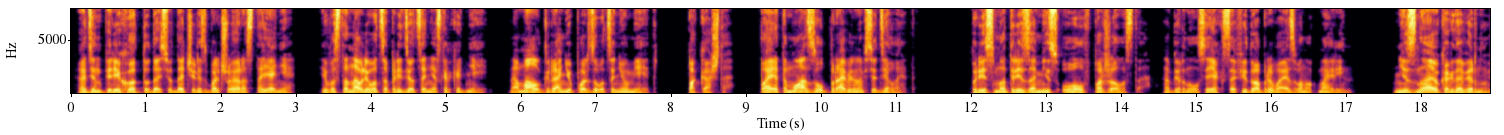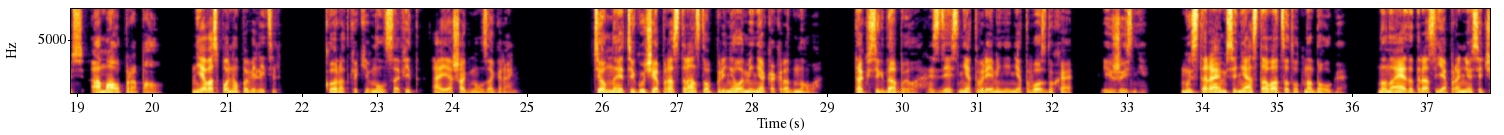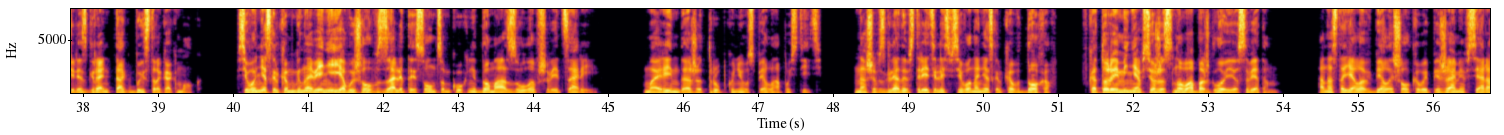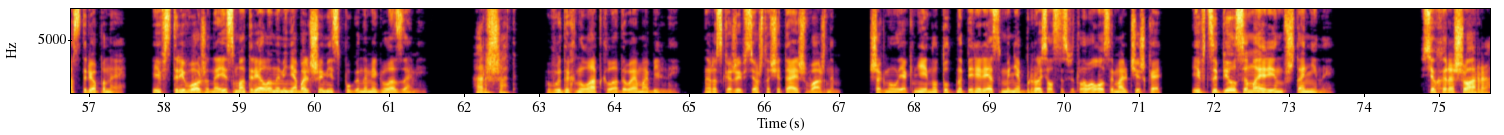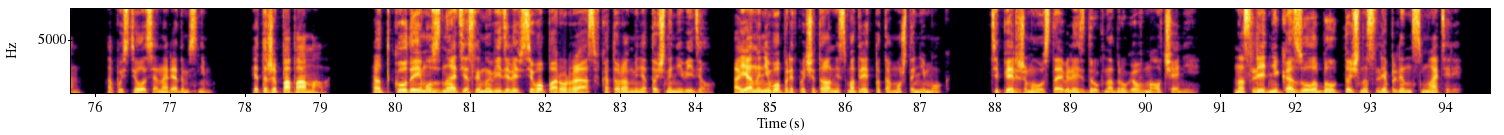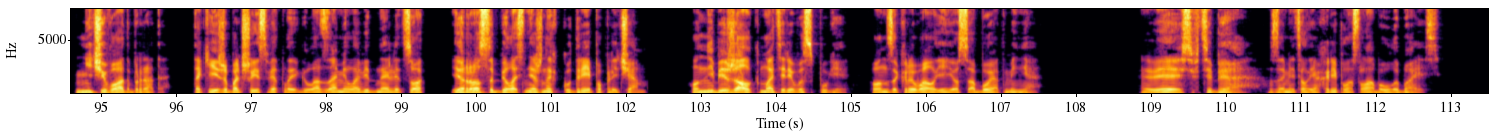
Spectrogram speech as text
Один переход туда-сюда через большое расстояние, и восстанавливаться придется несколько дней. Амал гранью пользоваться не умеет. Пока что. Поэтому Азул правильно все делает. «Присмотри за мисс Уолф, пожалуйста», — обернулся я к Софиду, обрывая звонок Майрин. «Не знаю, когда вернусь. Амал пропал». «Я вас понял, повелитель». Коротко кивнул Софит, а я шагнул за грань. Темное тягучее пространство приняло меня как родного. Так всегда было. Здесь нет времени, нет воздуха и жизни. Мы стараемся не оставаться тут надолго. Но на этот раз я пронесся через грань так быстро, как мог. Всего несколько мгновений я вышел в залитой солнцем кухне дома Азула в Швейцарии. Марин даже трубку не успела опустить. Наши взгляды встретились всего на несколько вдохов, в которые меня все же снова обожгло ее светом. Она стояла в белой шелковой пижаме, вся растрепанная и встревоженная, и смотрела на меня большими испуганными глазами. «Аршат», — выдохнула, откладывая мобильный. «Расскажи все, что считаешь важным». Шагнул я к ней, но тут наперерез мне бросился светловолосый мальчишка и вцепился Майрин в штанины. «Все хорошо, Арран», — опустилась она рядом с ним. «Это же папа Амала». «Откуда ему знать, если мы видели всего пару раз, в которые он меня точно не видел? А я на него предпочитал не смотреть, потому что не мог. Теперь же мы уставились друг на друга в молчании. Наследник Азула был точно слеплен с матери, Ничего от брата. Такие же большие светлые глаза, миловидное лицо и россыпь белоснежных кудрей по плечам. Он не бежал к матери в испуге, он закрывал ее собой от меня. «Весь в тебя», — заметил я хрипло, слабо улыбаясь.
